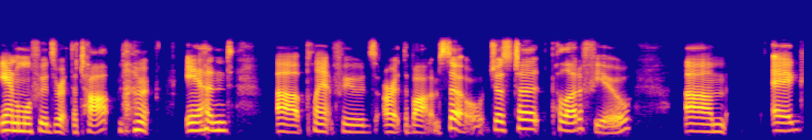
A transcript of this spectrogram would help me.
animal foods are at the top and uh, plant foods are at the bottom. So, just to pull out a few, um, egg.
